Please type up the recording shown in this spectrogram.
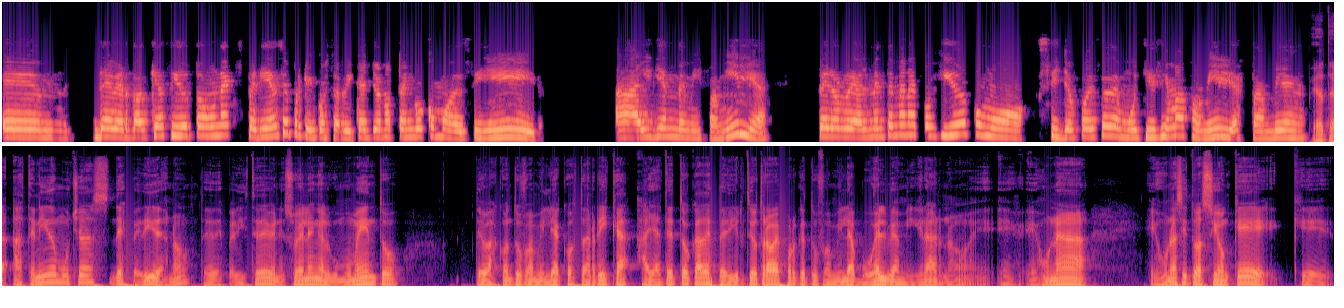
eh, de verdad que ha sido toda una experiencia porque en Costa Rica yo no tengo como decir a alguien de mi familia, pero realmente me han acogido como si yo fuese de muchísimas familias también. Fíjate, has tenido muchas despedidas, ¿no? Te despediste de Venezuela en algún momento, te vas con tu familia a Costa Rica, allá te toca despedirte otra vez porque tu familia vuelve a migrar, ¿no? Eh, es, una, es una situación que, que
